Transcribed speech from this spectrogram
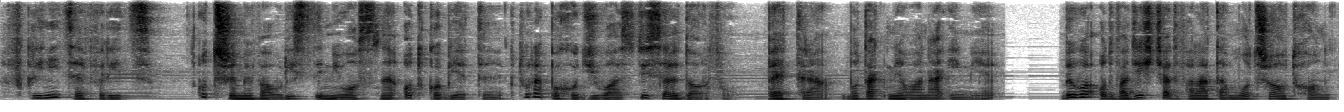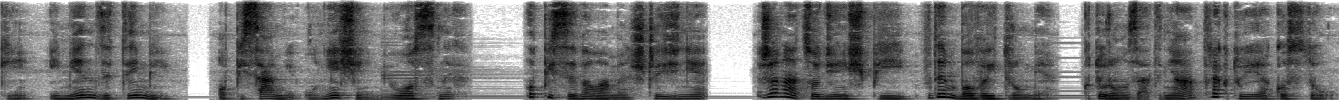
W klinice Fritz otrzymywał listy miłosne od kobiety, która pochodziła z Düsseldorfu. Petra, bo tak miała na imię, była o 22 lata młodsza od Honki i między tymi opisami uniesień miłosnych opisywała mężczyźnie, że na co dzień śpi w dębowej trumie, którą za dnia traktuje jako stół.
